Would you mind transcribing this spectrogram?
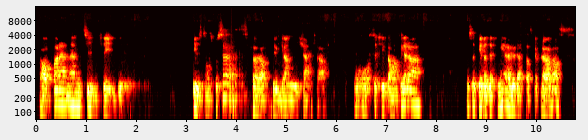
skapar en, en tydlig tillståndsprocess för att bygga en ny kärnkraft och, och se till att hantera och se till att definiera hur detta ska prövas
